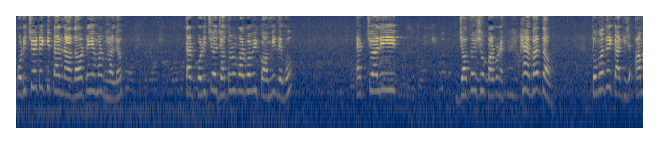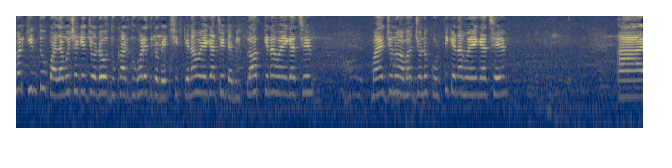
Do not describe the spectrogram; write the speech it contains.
পরিচয়টা কি তার না দেওয়াটাই আমার ভালো। তার পরিচয় যতটা পারব আমি কমই দেবো। অ্যাকচুয়ালি যথেষ্ট পারব না। হ্যাঁ বাদ দাও। তোমাদের কার কিছু আমার কিন্তু পয়লা বৈশাখের জন্য দুখার, দুঘরে দুটো বেডশিট কেনা হয়ে গেছে টেবিল ক্লথ কেনা হয়ে গেছে, মায়ের জন্য, আমার জন্য কুর্তি কেনা হয়ে গেছে। আর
